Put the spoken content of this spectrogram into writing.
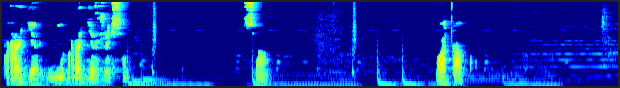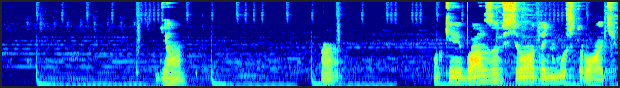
продер... не продержишься. Все. В атаку. Где он? А. Окей, базу, все, ты не можешь трогать.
